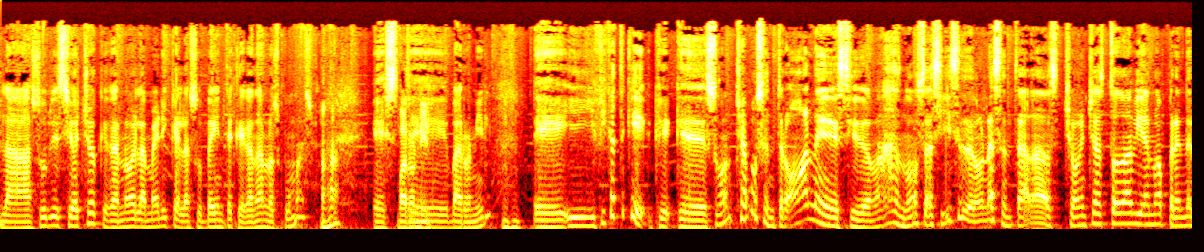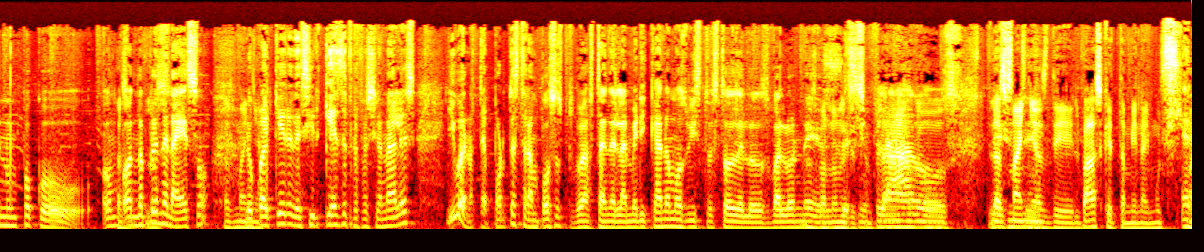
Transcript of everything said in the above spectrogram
La sub-18 que ganó el América y la sub-20 que ganaron los Pumas. Este, Varonil. varonil. Eh, y fíjate que, que, que son chavos centrones y demás, ¿no? O sea, sí se dan unas entradas chonchas, todavía no aprenden un poco, Las- no aprenden las- a eso, lo cual quiere decir que de profesionales. Y bueno, deportes tramposos, pues bueno, hasta en el americano hemos visto esto de los balones, Los balones desinflados. desinflados, las este, mañas del básquet también hay muchos. En el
